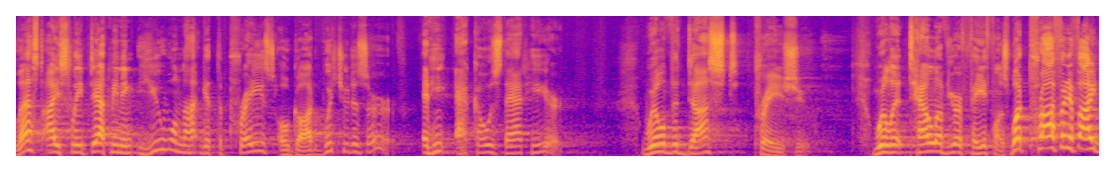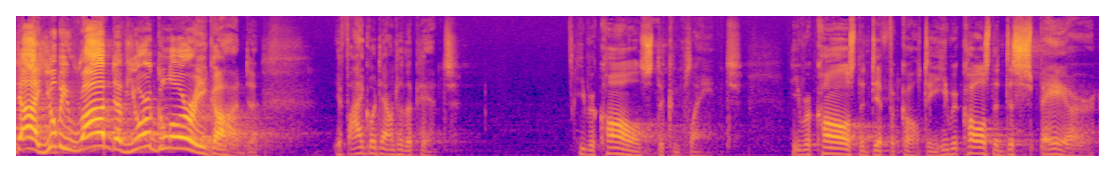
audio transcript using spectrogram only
Lest I sleep death, meaning you will not get the praise, O God, which you deserve. And he echoes that here. Will the dust praise you? Will it tell of your faithfulness? What profit if I die? You'll be robbed of your glory, God if I go down to the pit, he recalls the complaint. He recalls the difficulty. He recalls the despair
